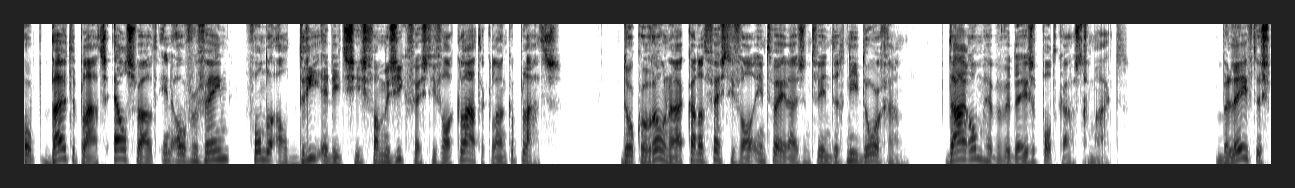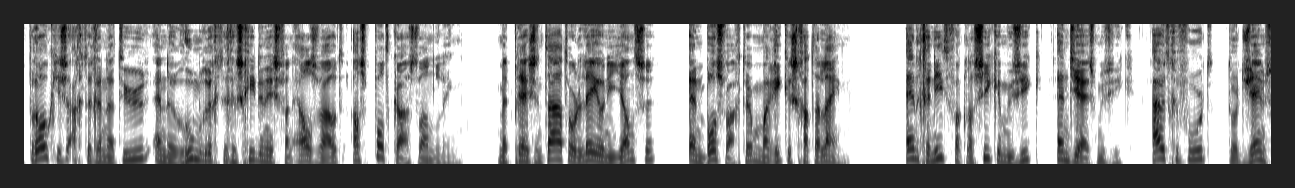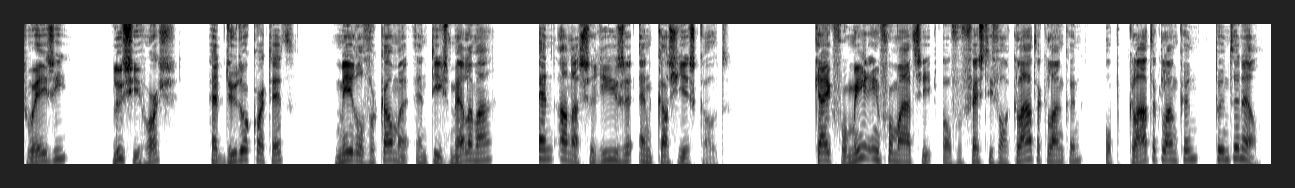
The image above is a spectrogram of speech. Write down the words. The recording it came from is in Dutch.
Op buitenplaats Elswoud in Overveen vonden al drie edities van muziekfestival Klaterklanken plaats. Door corona kan het festival in 2020 niet doorgaan. Daarom hebben we deze podcast gemaakt. Beleef de sprookjesachtige natuur en de roemruchte geschiedenis van Elswoud als podcastwandeling. Met presentator Leonie Jansen en boswachter Marieke Schatterlijn. En geniet van klassieke muziek en jazzmuziek, uitgevoerd door James Wazy, Lucie Hors, het Dudok Quartet, Merel Verkamme en Ties Mellema en Anna Serize en Cassius Koot. Kijk voor meer informatie over Festival Klaterklanken op klaterklanken.nl.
